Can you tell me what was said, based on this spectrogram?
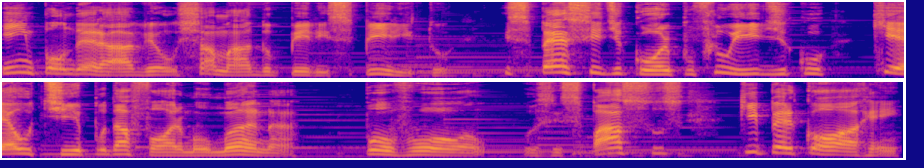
imponderável chamado perispírito, espécie de corpo fluídico que é o tipo da forma humana. Povoam os espaços que percorrem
